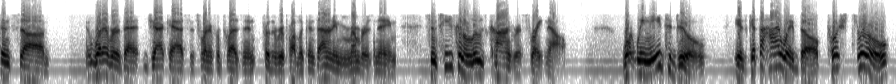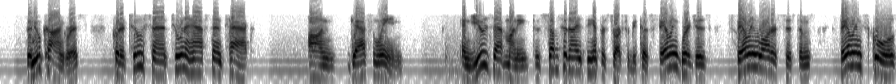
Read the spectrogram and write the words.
since uh, whatever that jackass is running for president for the Republicans, I don't even remember his name, since he's going to lose Congress right now, what we need to do is get the highway bill pushed through the new Congress, put a two cent, two and a half cent tax on gasoline, and use that money to subsidize the infrastructure because failing bridges, failing water systems, failing schools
